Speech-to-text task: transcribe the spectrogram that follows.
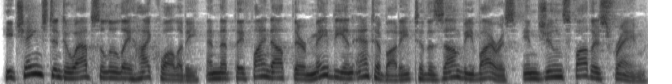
He changed into absolutely high quality and that they find out there may be an antibody to the zombie virus in June's father's frame.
